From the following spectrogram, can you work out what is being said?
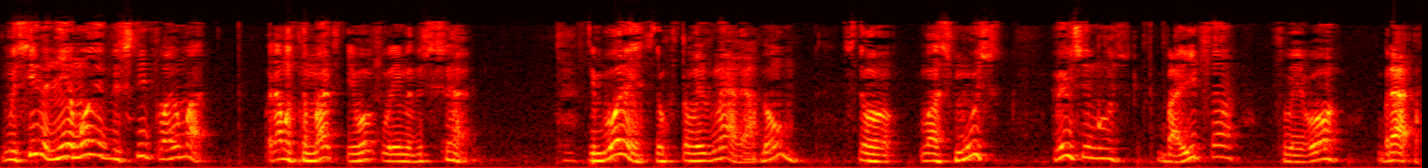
мужчина не может защитить свою мать, потому что мать его все время защищает. Тем более, что, что вы знали о том, что ваш муж, бывший муж, боится своего брата,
